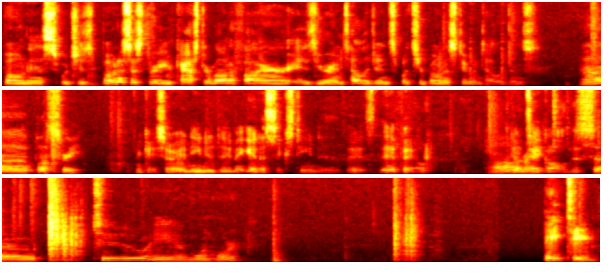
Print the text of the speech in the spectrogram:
bonus, which is bonus is three. Your caster modifier is your intelligence. What's your bonus to intelligence? Uh, plus three. Okay, so it needed to make it a sixteen. It, it failed. All Don't right. take all of it. So two and one more. Eighteen.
